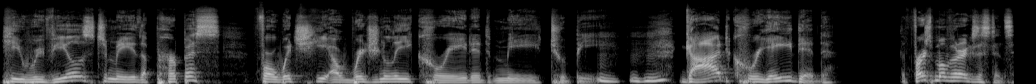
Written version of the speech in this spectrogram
he reveals to me the purpose for which he originally created me to be. Mm, mm-hmm. God created the first moment of our existence.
